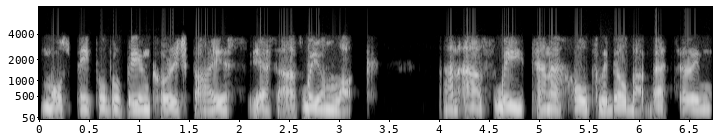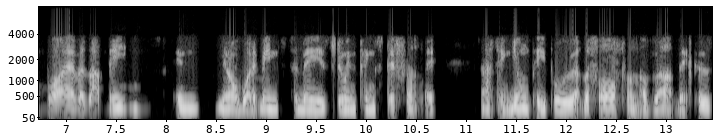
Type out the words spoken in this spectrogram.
most people will be encouraged by is, yes, as we unlock and as we kind of hopefully build that better in whatever that means, in, you know, what it means to me is doing things differently. And I think young people are at the forefront of that because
